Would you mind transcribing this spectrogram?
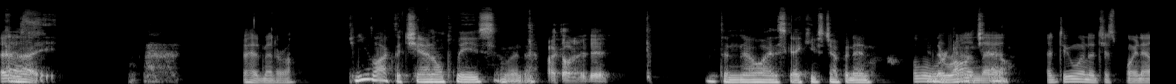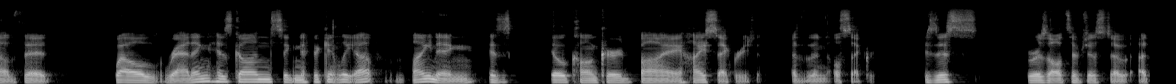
uh, Go ahead, Mineral. Can you lock the channel, please? I'm gonna I thought I did. Don't know why this guy keeps jumping in. Well, we're in the wrong on that. channel. I do want to just point out that while ratting has gone significantly up, mining is still conquered by high sec region rather than null sec region. Is this the result of just a, a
